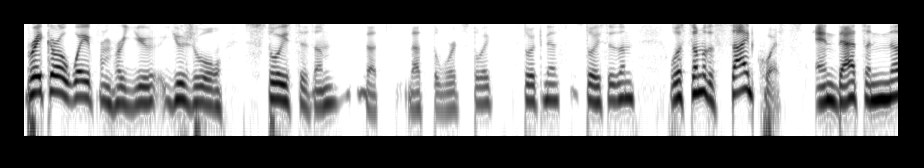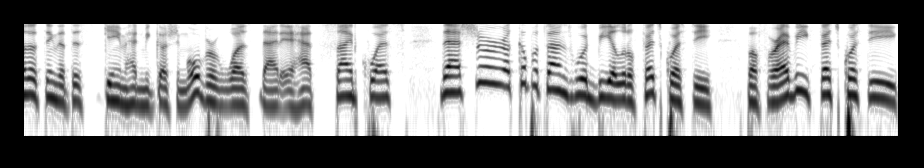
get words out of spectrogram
break her away from her u- usual stoicism that that's the word stoic stoicness stoicism was some of the side quests. And that's another thing that this game had me gushing over was that it had side quests that sure a couple times would be a little fetch questy but for every fetch questy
